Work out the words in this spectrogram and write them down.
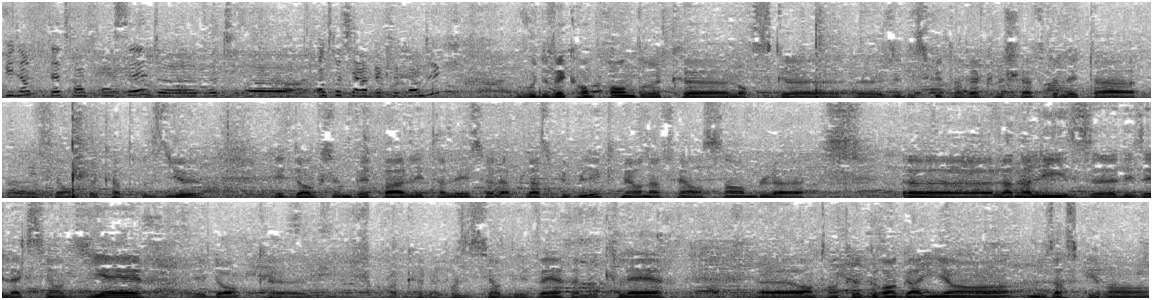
Peut-être en français votre euh, entretien avec le Grand-Duc Vous devez comprendre que lorsque euh, je discute avec le chef de l'État, euh, c'est entre quatre yeux et donc je ne vais pas l'étaler sur la place publique, mais on a fait ensemble l'analyse des élections d'hier et donc je crois que la position des Verts elle est claire. en tant que grand gagnant, nous aspirons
